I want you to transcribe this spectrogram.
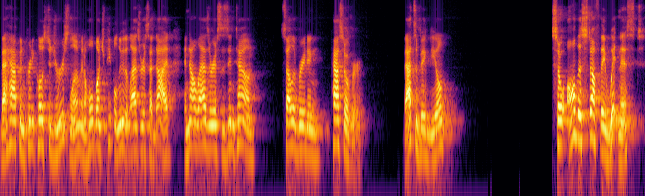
that happened pretty close to Jerusalem, and a whole bunch of people knew that Lazarus had died. And now Lazarus is in town celebrating Passover. That's a big deal. So, all this stuff they witnessed,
